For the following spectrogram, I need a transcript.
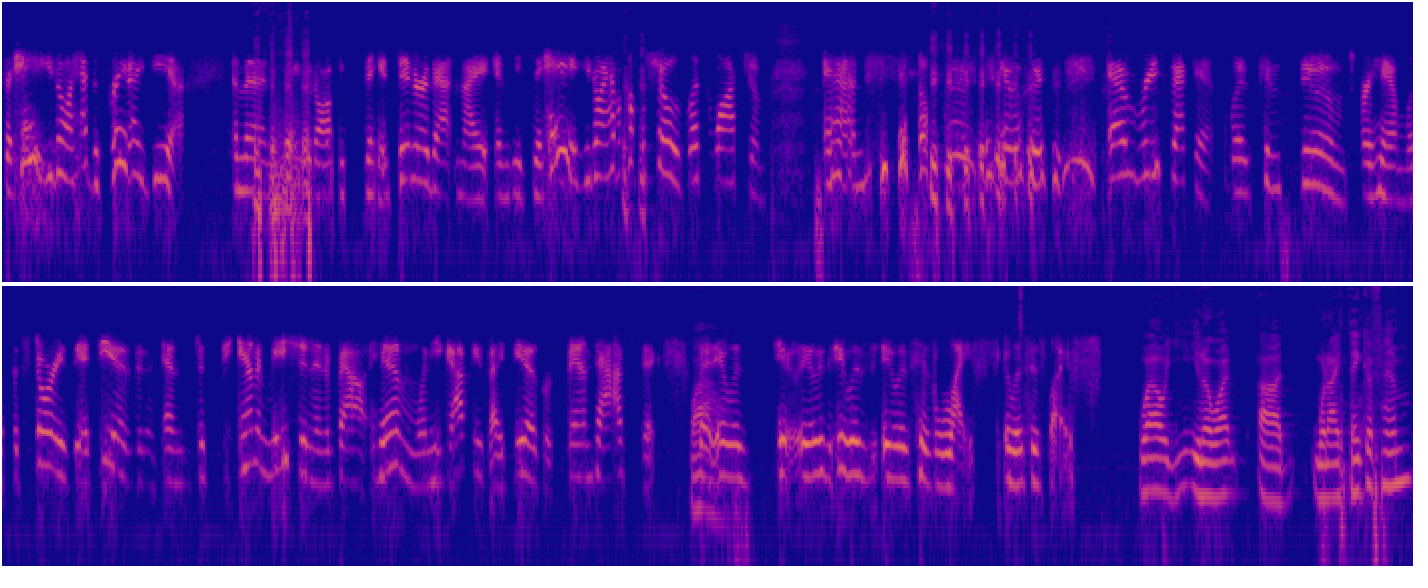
said, "Hey, you know, I had this great idea." And then we would all be sitting at dinner that night, and he'd say, "Hey, you know, I have a couple shows. Let's watch them." And you know, was, every second was consumed for him with the stories, the ideas, and, and just the animation and about him when he got these ideas was fantastic. Wow. But it was it, it was it was it was his life. It was his life. Well, you know what? Uh, when I think of him,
